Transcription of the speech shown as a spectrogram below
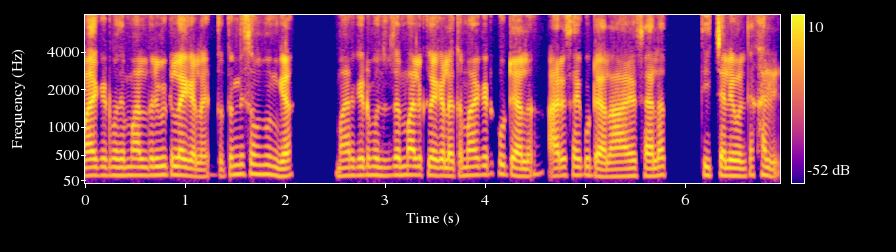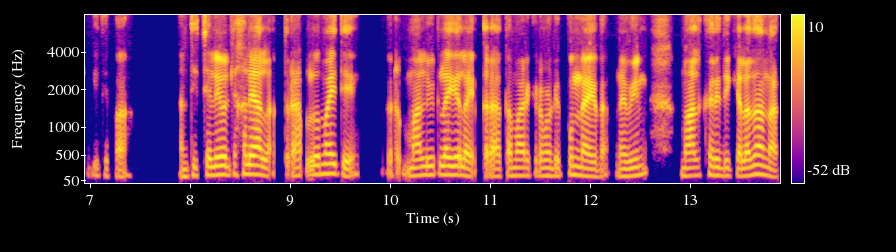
मार्केटमध्ये माल जर विकला गेलाय तर तुम्ही समजून घ्या. मार्केटमध्ये जर माल विकला गेला तर मार्केट कुठे आलं? आर एस आय कुठे आला? आर एस आयला तीसच्या लेवलच्या खाली इथे पहा. आणि तीसच्या लेवलच्या खाली आला तर आपल्याला माहिती आहे तर माल विकला गेलाय तर आता मार्केटमध्ये पुन्हा एकदा नवीन माल खरेदी केला जाणार.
